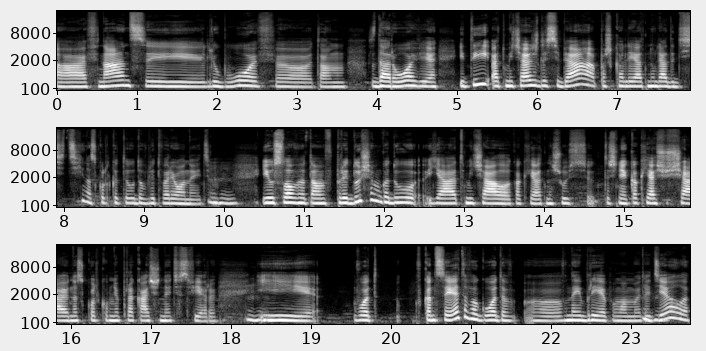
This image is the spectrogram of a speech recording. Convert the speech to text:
финансы, любовь, э, там, здоровье, и ты отмечаешь для себя по шкале от нуля до десяти, насколько ты удовлетворен этим. Мгм. И условно там в предыдущем году я отмечала, как я отношусь, точнее, как я ощущаю, насколько у меня прокачаны эти сферы. Мгм. И вот в конце этого года, э, в ноябре, по-моему, это Мгм. делала,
